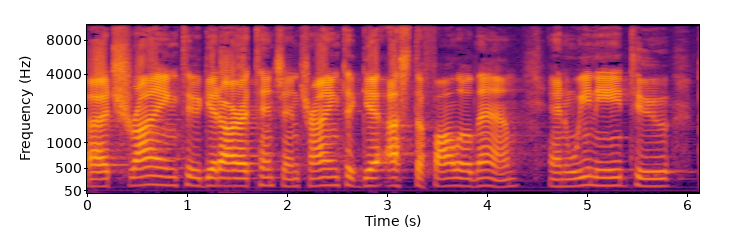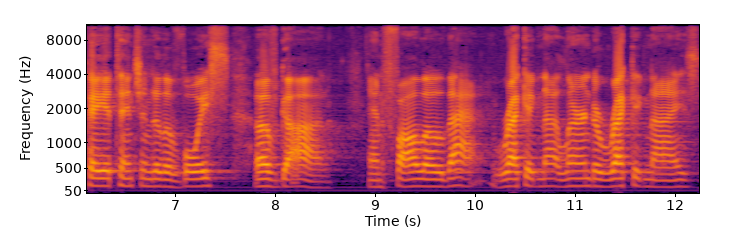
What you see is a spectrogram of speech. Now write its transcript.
uh, trying to get our attention, trying to get us to follow them, and we need to pay attention to the voice of God and follow that. Recognize, learn to recognize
